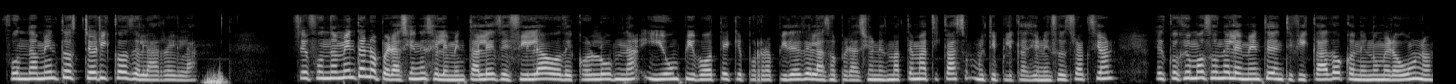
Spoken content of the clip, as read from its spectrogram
Fundamentos teóricos de la regla. Se fundamentan operaciones elementales de fila o de columna y un pivote que por rapidez de las operaciones matemáticas, multiplicación y sustracción, escogemos un elemento identificado con el número 1.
